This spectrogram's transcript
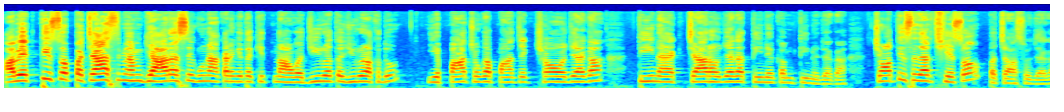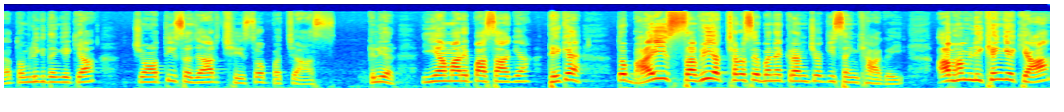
अब 3150 में हम 11 से गुना करेंगे तो कितना होगा? ज़ीरो तो ज़ीरो रख दो। ये पाँच होगा, पाँच एक छः हो जाएगा। तीन एक चार हो जाएगा, तीन एकम तीन हो जाएगा। चौंतीस हज़ार छः सौ पचास हो जाएगा। तो हम लिख देंगे क्या? चौंतीस हज़ार छः सौ पचास। क्लियर ये हमारे पास आ गया, ठीक है? तो भाई, सभी अक्षरों से बने क्रमचियों की संख्या आ गई। अब हम लिखेंगे क्या?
